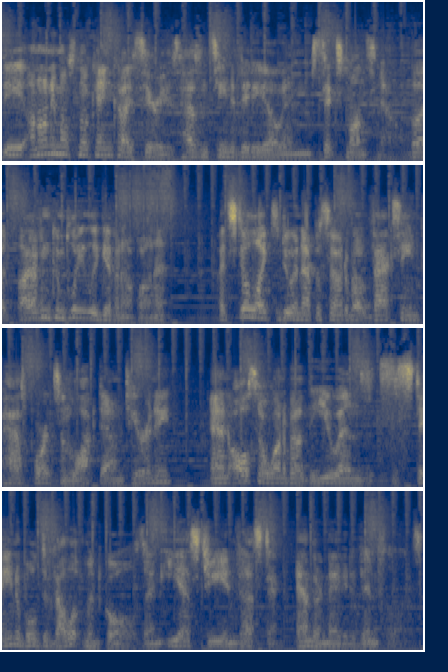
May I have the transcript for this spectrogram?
The Anonymous no Kenkai series hasn't seen a video in six months now, but I haven't completely given up on it. I'd still like to do an episode about vaccine passports and lockdown tyranny, and also one about the UN's Sustainable Development Goals and ESG investing and their negative influence.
